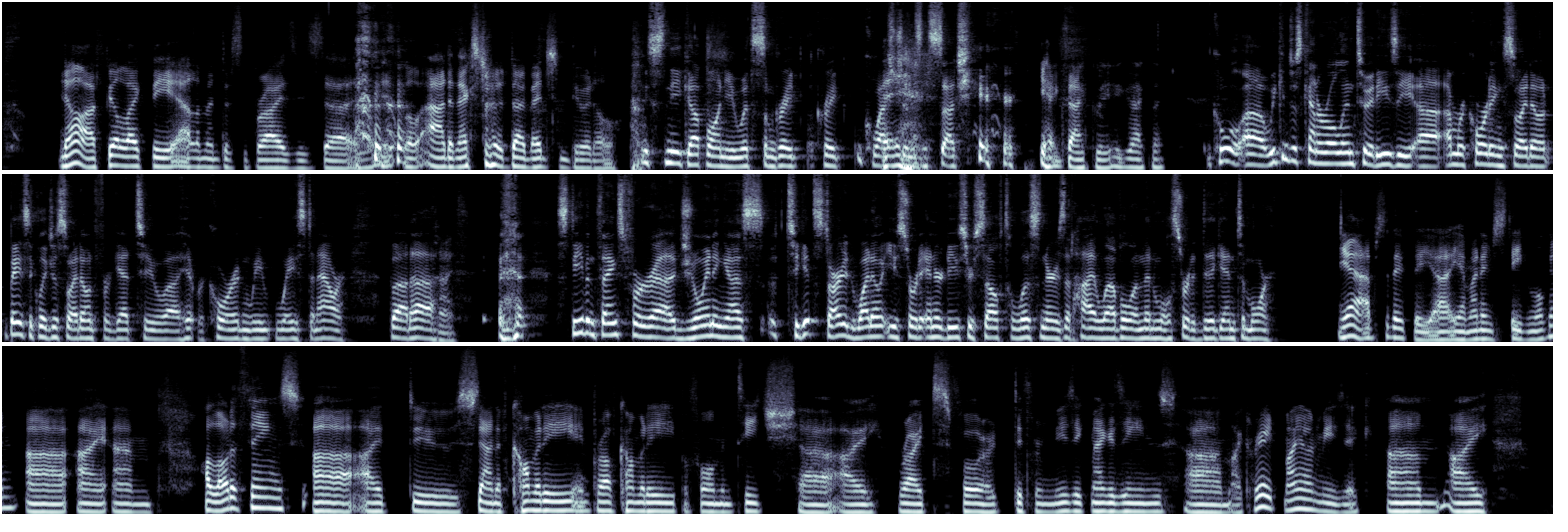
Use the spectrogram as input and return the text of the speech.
No, I feel like the element of surprise is uh, it will add an extra dimension to it all. Let me sneak up on you with some great great questions and such here. Yeah, exactly, exactly. Cool. Uh, we can just kind of roll into it easy. Uh, I'm recording so I don't, basically just so I don't forget to uh, hit record and we waste an hour. But uh, Nice. Stephen, thanks for uh, joining us. To get started, why don't you sort of introduce yourself to listeners at high level, and then we'll sort of dig into more. Yeah, absolutely. Uh, yeah, my name's Steve Morgan. Uh, I am a lot of things. Uh, I do stand-up comedy, improv comedy, perform and teach. Uh, I write for different music magazines. Um, I create my own music. Um, I,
